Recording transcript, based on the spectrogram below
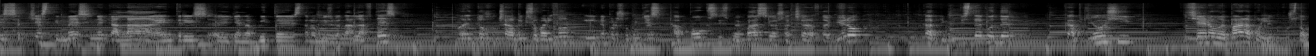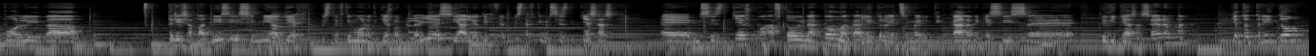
σε ποιες τιμές είναι καλά entries ε, για να μπείτε στα νομίσματα. Αλλά αυτές, ε, το έχω ξαναπεί και στο παρελθόν, είναι προσωπικές απόψεις με βάση όσα ξέρω αυτό καιρό. Κάποιοι με πιστεύονται, κάποιοι όχι. Χαίρομαι πάρα πολύ που στο πόλι είδα τρεις απαντήσεις. Η μία ότι έχετε πιστευτεί μόνο δικές μου επιλογές, η άλλη ότι έχετε πιστευτεί μισές δικές σας ε, μισές δικές μου. Αυτό είναι ακόμα καλύτερο γιατί σημαίνει ότι κάνατε κι εσείς ε, τη δικιά σας έρευνα. Και το τρίτο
